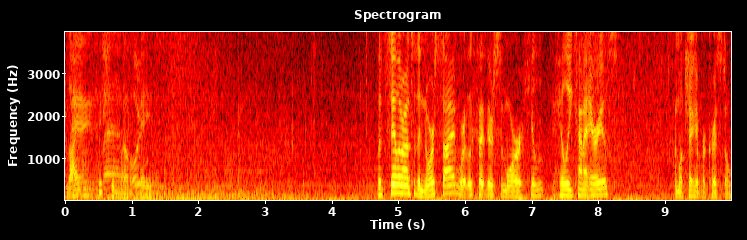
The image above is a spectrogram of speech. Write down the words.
flying Man, fish in my ahoy. face. Let's sail around to the north side where it looks like there's some more hill, hilly kind of areas, and we'll check it for crystal.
